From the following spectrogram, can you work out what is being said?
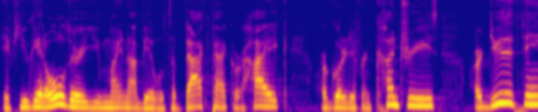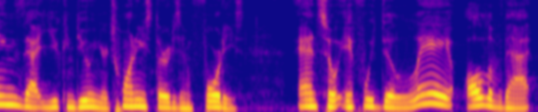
If you get older, you might not be able to backpack or hike or go to different countries or do the things that you can do in your 20s, 30s, and 40s. And so if we delay all of that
